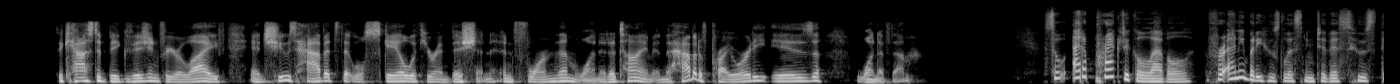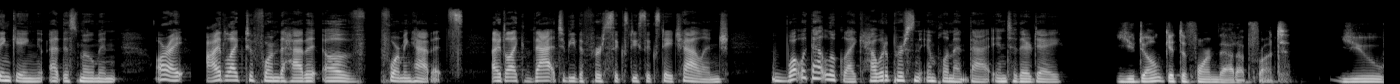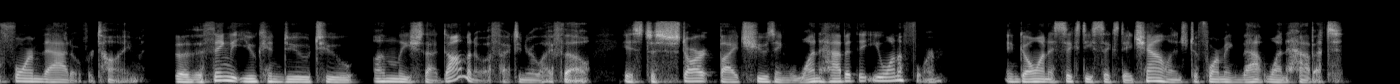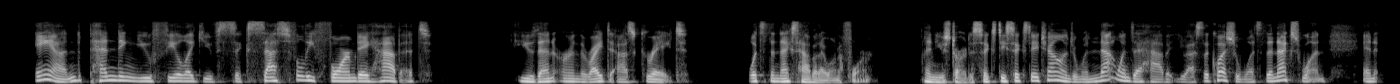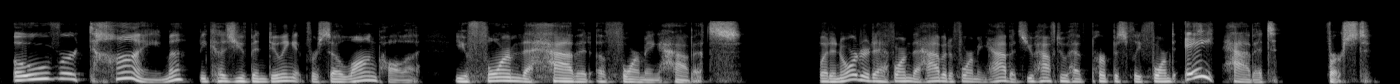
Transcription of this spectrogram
to cast a big vision for your life and choose habits that will scale with your ambition and form them one at a time. And the habit of priority is one of them. So at a practical level, for anybody who's listening to this, who's thinking at this moment, all right, I'd like to form the habit of forming habits. I'd like that to be the first 66 day challenge. What would that look like? How would a person implement that into their day? You don't get to form that up front. You form that over time. The, the thing that you can do to unleash that domino effect in your life, though, is to start by choosing one habit that you want to form and go on a 66 day challenge to forming that one habit. And pending you feel like you've successfully formed a habit, you then earn the right to ask, great, what's the next habit I want to form? And you start a 66 day challenge. And when that one's a habit, you ask the question, what's the next one? And over time, because you've been doing it for so long, Paula, you form the habit of forming habits. But in order to form the habit of forming habits, you have to have purposefully formed a habit first.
